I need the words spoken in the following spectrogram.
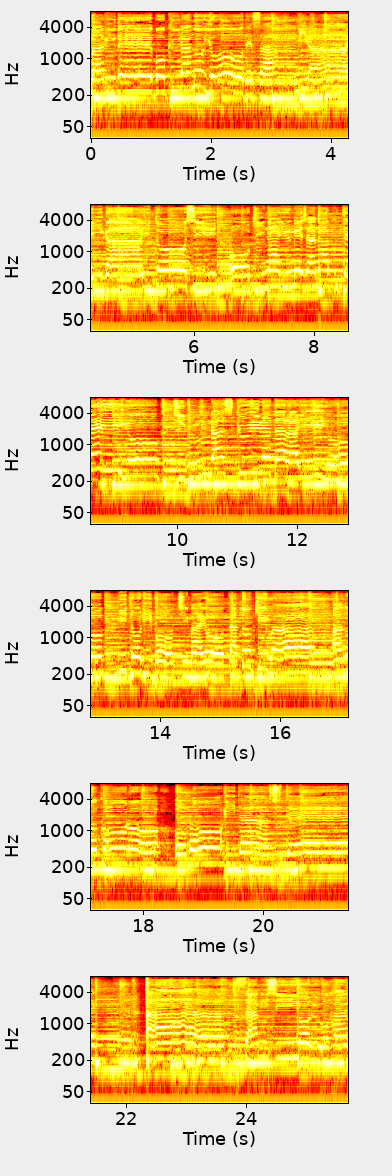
まるで僕らのようでさ未来が愛しい大きな夢じゃなくていいよ。自分らしく入れたらいいよ。一人ぼっち迷った時はあの頃思い出してああ寂しい夜を半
